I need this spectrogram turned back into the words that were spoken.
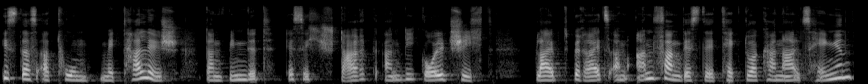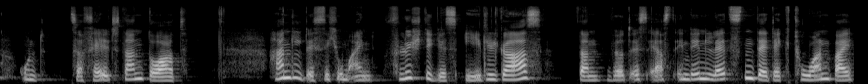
Ist das Atom metallisch, dann bindet es sich stark an die Goldschicht, bleibt bereits am Anfang des Detektorkanals hängen und zerfällt dann dort. Handelt es sich um ein flüchtiges Edelgas, dann wird es erst in den letzten Detektoren bei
